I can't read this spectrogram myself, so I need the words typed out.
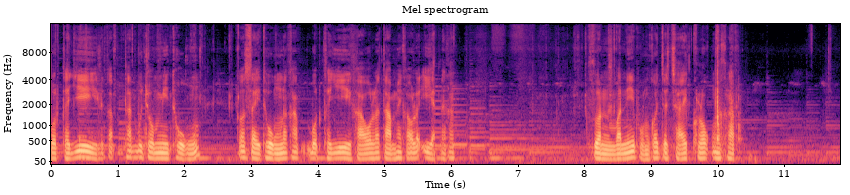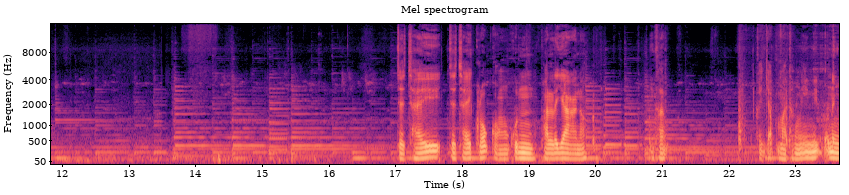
บดขยี้หรือกับท่านผู้ชมมีถุง ก็ใส่ถุงนะครับบดขยี้เขาแล้วทำให้เขาละเอียดนะครับ ส่วนวันนี้ผมก็จะใช้ครกนะครับ จะใช้จะใช้ครกของคุณภรรยาเนาะนี่ครับ ขยับมาทางนี้นิดนึง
